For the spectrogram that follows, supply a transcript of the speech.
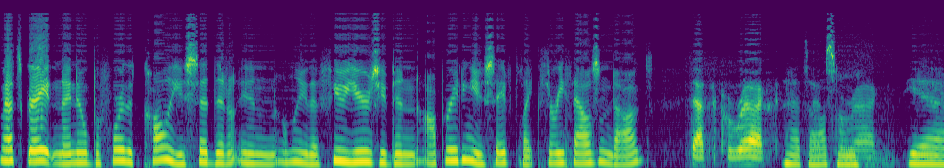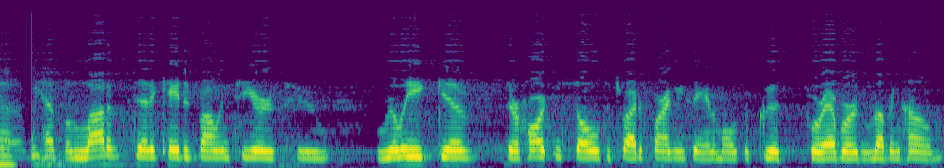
That's great. And I know before the call you said that in only the few years you've been operating, you saved like 3,000 dogs. That's correct. That's, That's awesome. correct. Yeah. Uh, we have a lot of dedicated volunteers who really give their heart and soul to try to find these animals a good, forever, and loving home.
